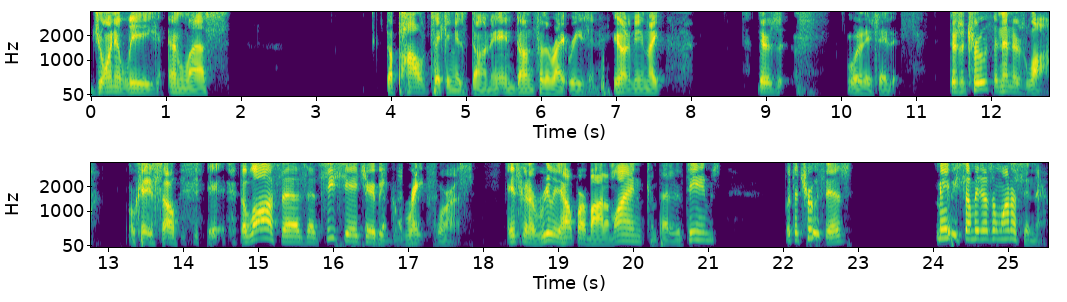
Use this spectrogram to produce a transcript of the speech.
join a league unless the politicking is done and done for the right reason. You know what I mean? Like there's what do they say? There's a truth and then there's law. Okay, so it, the law says that CCHA would be great for us. It's going to really help our bottom line, competitive teams. But the truth is, maybe somebody doesn't want us in there.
